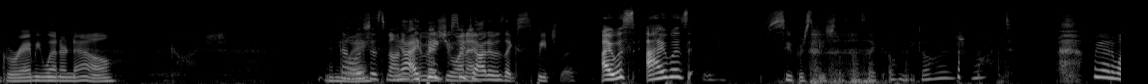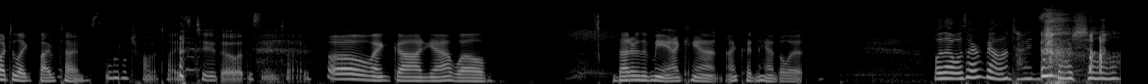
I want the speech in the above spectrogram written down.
Grammy winner now. Oh my gosh. Anyway, That was just not yeah. an I image think you wanna- Sujata was like speechless. I was I was super speechless. I was like, oh my gosh, what? We had to watch it like five times. A little traumatized too, though. At the same time. Oh my god, yeah. Well, better than me. I can't. I couldn't handle it. Well, that was our Valentine's special.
